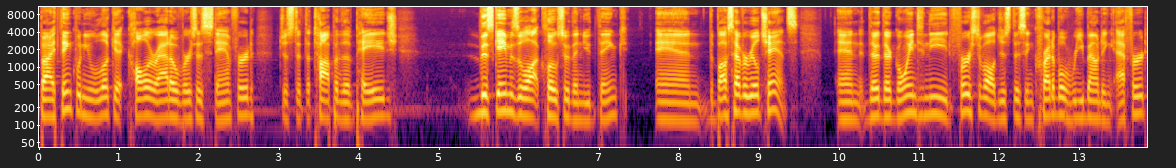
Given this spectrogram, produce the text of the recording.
but I think when you look at Colorado versus Stanford just at the top of the page, this game is a lot closer than you'd think and the Buffs have a real chance. And they're they're going to need first of all just this incredible rebounding effort.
